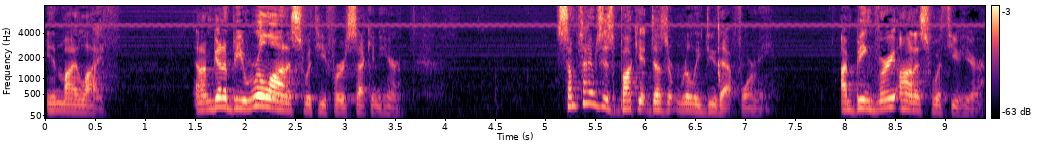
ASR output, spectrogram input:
in my life. And I'm going to be real honest with you for a second here. Sometimes this bucket doesn't really do that for me. I'm being very honest with you here.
